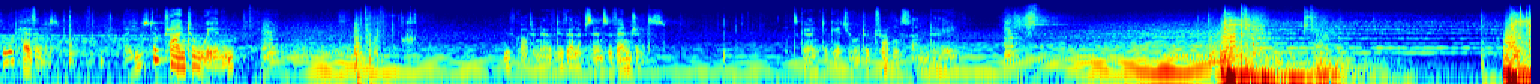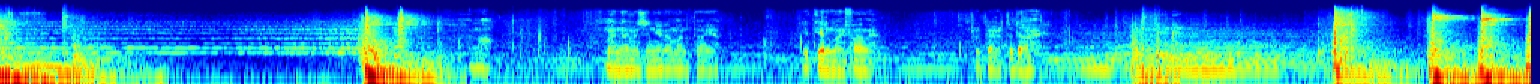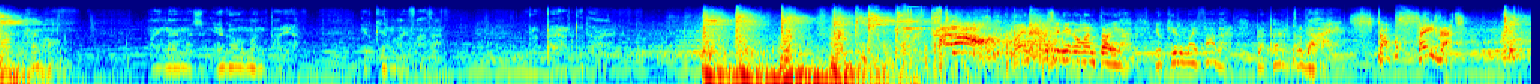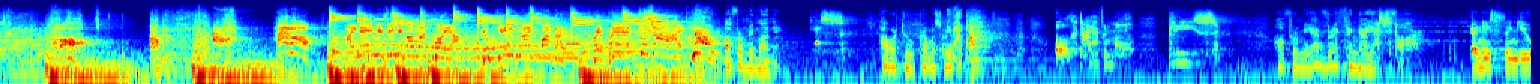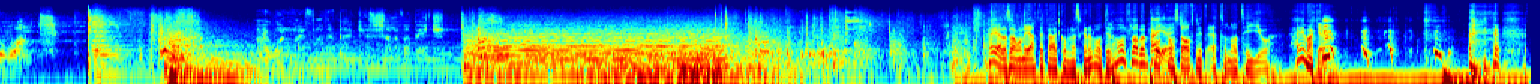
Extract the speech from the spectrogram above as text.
Good heavens. Are you still trying to win? You've got an overdeveloped sense of vengeance. It's going to get you into trouble someday. Hello, my name is Inigo Montoya. You killed my father. Prepare to die. Montoya. You killed my father. Prepare to die. Stop saying that! Oh. Ah. Hello! My name is Inigo Montoya. You killed my father. Prepare to die! No! Offer me money. Yes. Power to promise me that. All that I have and more. Please. Offer me everything I ask for. Anything you want. Want my father back, you son of a bitch. Hej allesammans och hjärtligt välkomna ska ni vara till Håll Flabben Hej, Podcast Erik. avsnitt 110. Hej Macke!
